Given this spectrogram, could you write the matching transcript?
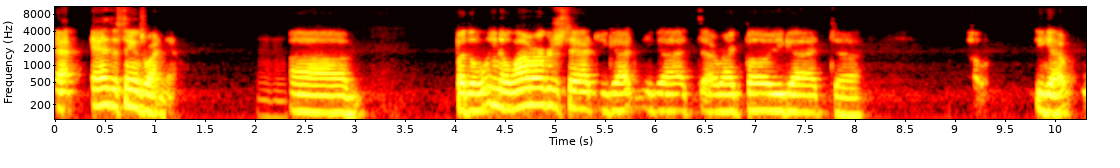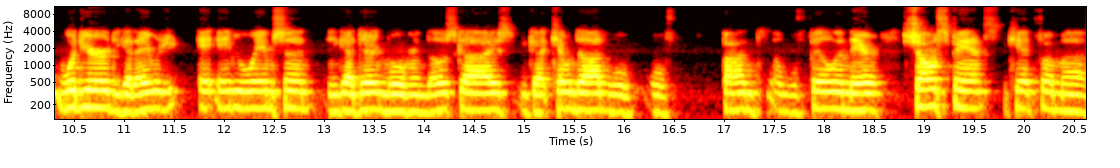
as it stands right now. Mm-hmm. Um, but the you know linebackers are set. You got you got uh, Ragbo, you got uh, you got Woodyard, you got Avery, Williamson, you got Derrick Morgan. Those guys, you got Kevin Dodd will will find will fill in there. Sean Spence, the kid from uh,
